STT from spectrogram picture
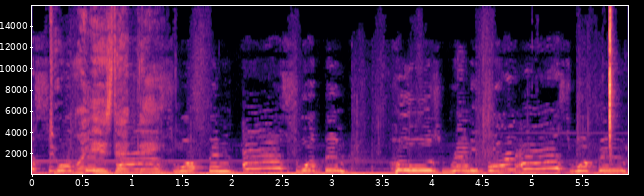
ass Dude, what is that thing? Whooping, ass whooping. Who's ready for an ass whooping?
